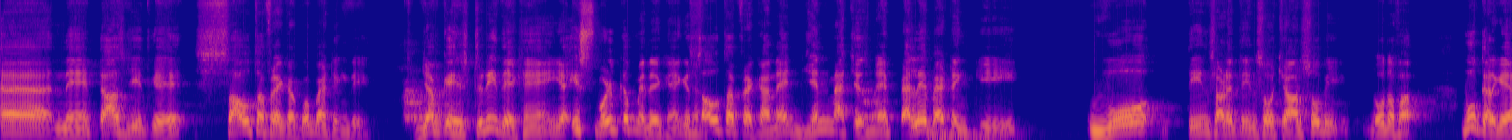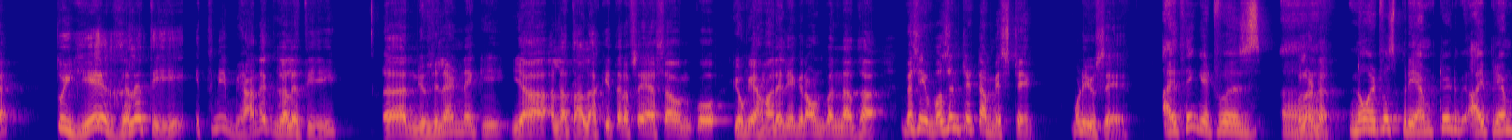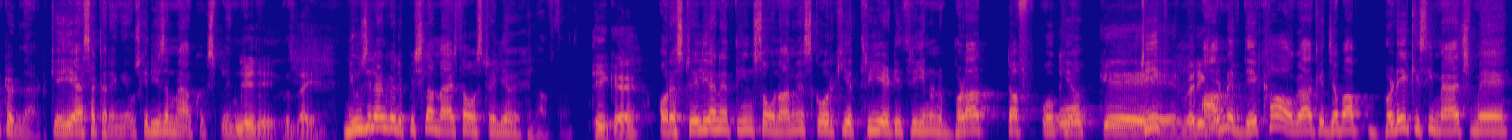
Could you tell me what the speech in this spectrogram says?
ने टॉस जीत के साउथ अफ्रीका को बैटिंग दी। जबकि हिस्ट्री देखें या इस वर्ल्ड कप में देखें कि साउथ अफ्रीका ने जिन मैचेस में पहले बैटिंग की वो तीन साढ़े तीन सौ चार सौ भी दो दफ़ा वो कर गया। तो ये गलती इतनी भयानक गलती न्यूजीलैंड ने की या अल्लाह ताला की तरफ़ से ऐसा उनको क्योंकि हमारे लिए ग्राउंड बनना था। वैसे wasn't it a mistake what do you say I think it was blunder no it was preempted I preempted that कि ये ऐसा करेंगे उसकी रीजन मैं आपको एक्सप्लेन जी जी बताइए। न्यूजीलैंड का जो पिछला मैच था ऑस्ट्रेलिया के खिलाफ था। ठीक है। और ऑस्ट्रेलिया ने तीन सौ उनानवे स्कोर किए थ्री एटी थ्री इन्होंने बड़ा टफ वो किया। ओके ठीक वेरी आपने देखा होगा कि जब आप बड़े किसी मैच में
